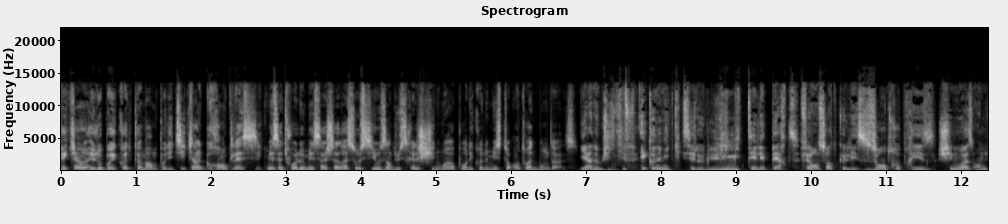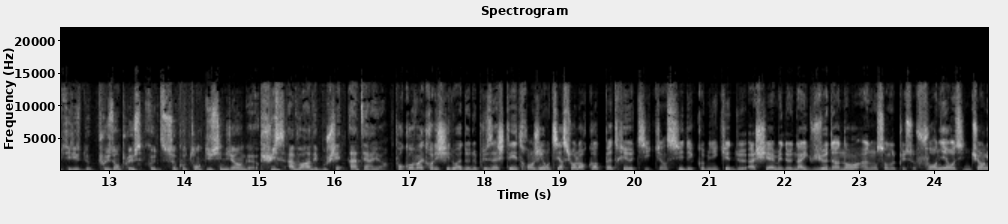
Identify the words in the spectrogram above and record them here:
Pékin et le boycott comme arme politique, un grand classique. Mais cette fois, le message s'adresse aussi aux industriels chinois pour l'économiste Antoine Bondaz. Il y a un objectif économique, c'est de limiter les pertes, faire en sorte que les entreprises chinoises en utilisent de plus en plus, que ce coton du Xinjiang puisse avoir un débouché intérieur. Pour convaincre les Chinois de ne plus acheter étranger, on tire sur leur corde patriotique. Ainsi, des communiqués de H&M et de Nike vieux d'un an annonçant ne plus se fournir au Xinjiang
